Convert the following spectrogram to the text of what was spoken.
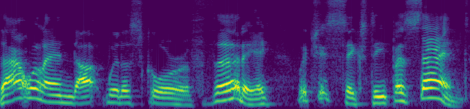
that will end up with a score of 30, which is 60%.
